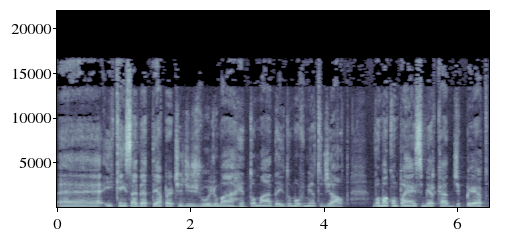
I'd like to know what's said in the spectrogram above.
é, e quem sabe até a partir de julho uma retomada aí do movimento de alta. Vamos acompanhar esse mercado de perto.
